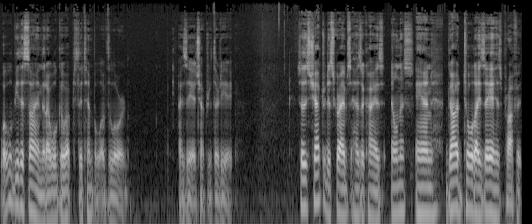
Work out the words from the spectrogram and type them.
what will be the sign that I will go up to the temple of the Lord? Isaiah chapter 38. So this chapter describes Hezekiah's illness, and God told Isaiah his prophet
